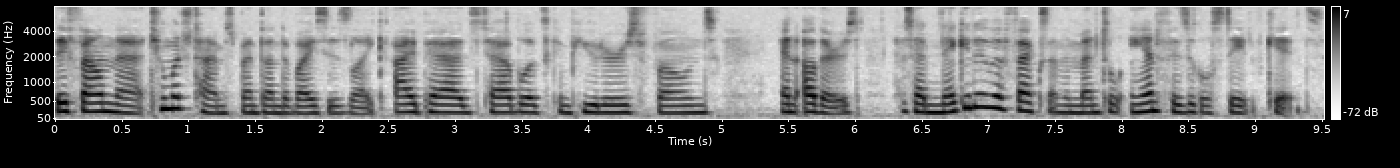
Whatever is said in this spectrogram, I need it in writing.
They found that too much time spent on devices like iPads, tablets, computers, phones, and others has had negative effects on the mental and physical state of kids.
